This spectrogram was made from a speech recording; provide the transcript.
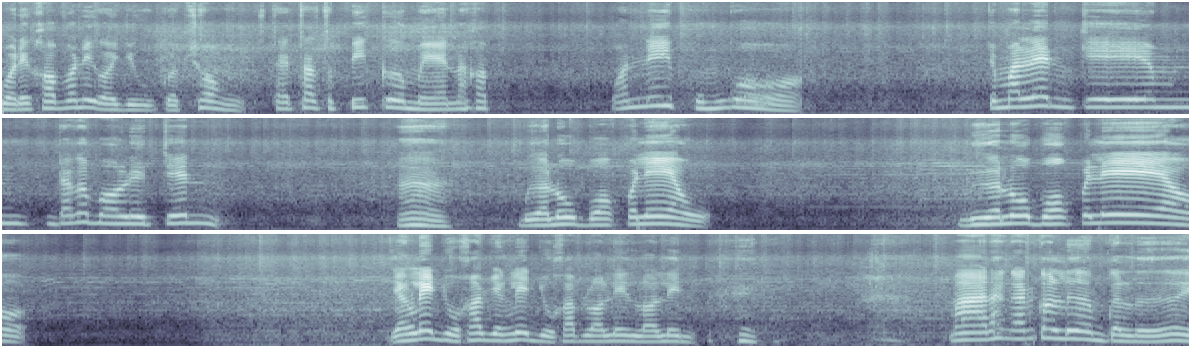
วัสดีครับวันนี้ก็อยู่กับช่องไททันสปีกเกอร์แมนนะครับ วันนี้ผมก็ จะมาเล่นเกมดักกบอลเลเจนเออเบื่อโลบอกไปแล้วเบื่อโลบอกไปแล้ว ยังเล่นอยู่ครับยังเล่นอยู่ครับรอเล่นรอเล่น มาถ้างั้นก็เริ่มกันเลย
